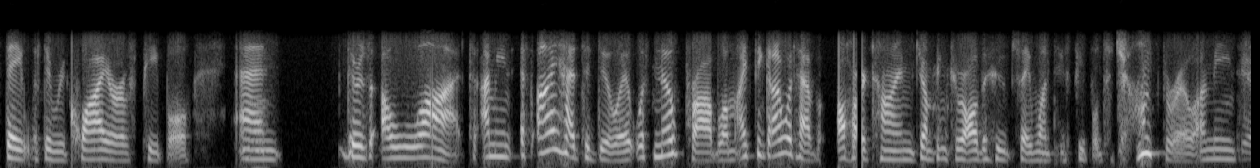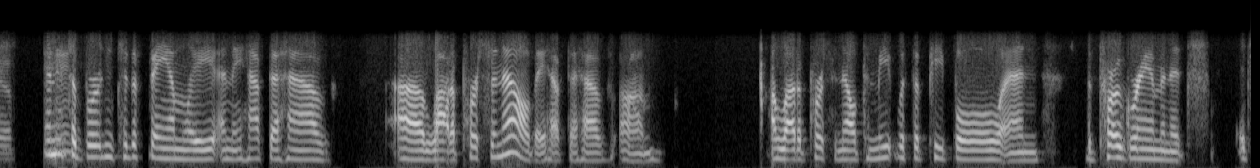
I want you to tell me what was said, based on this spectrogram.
state what they require of people, Hmm. and there's a lot. I mean, if I had to do it with no problem, I think I would have a hard time jumping through all the hoops they want these people to jump through. I mean, Yeah. and Mhm. it's a burden to the family, and they have to have a lot of personnel. They have to have um, a lot of personnel to meet with the people and the program, and it's it's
